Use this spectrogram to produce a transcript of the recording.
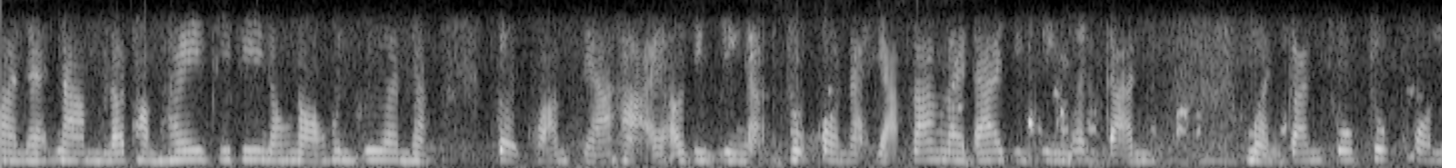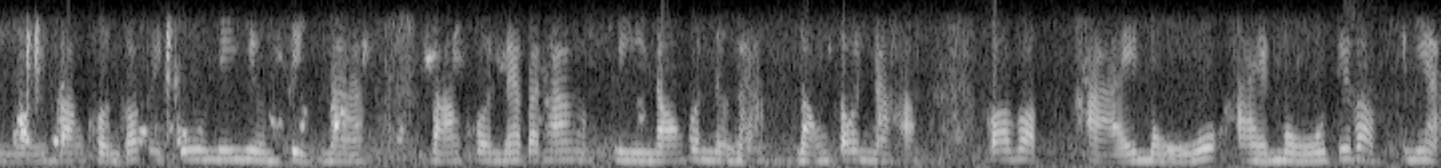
มาแนะนำแล้วทำให้พี่ๆน้องๆเพื่อนๆเนี่ยเกิดความเสียหายเอาจริงๆอะทุกคนอะอยากสร้างรายได้จริง ๆ เหมือนกัน เหมือนกันทุกทุกๆคนเลยบางคนก็ไปกู้นี่ยืมสินมา บางคนแม้กระทั่งมีน้องคนหนึ่งอะน้องต้นนะคะก็แบบขายหมูขายหมูที่แบบเนี่ย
